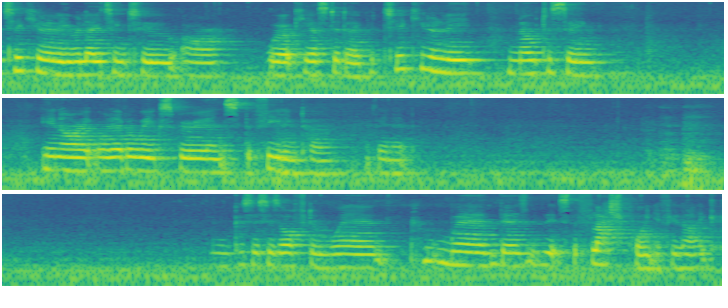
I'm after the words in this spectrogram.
Particularly relating to our work yesterday, particularly noticing in our whatever we experience the feeling tone within it. Because this is often where where there's it's the flash point, if you like,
